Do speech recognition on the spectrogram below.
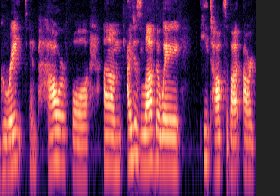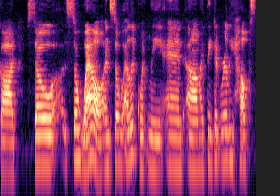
great and powerful. Um, I just love the way he talks about our God so so well and so eloquently, and um, I think it really helps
